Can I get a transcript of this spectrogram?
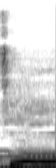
在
